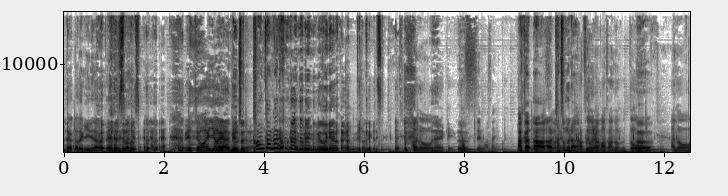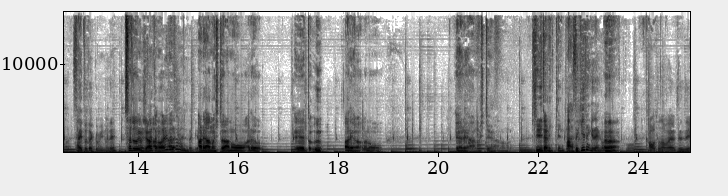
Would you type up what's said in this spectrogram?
んこだけ入れなかったよ。そうそうめっちゃワイヤーやん。めっちゃ、カンカンカンカンあの、なんだっけ、うんパッセ正彦。あ、か、あ、あ勝村。勝村正信うと、ん。あの、斎藤匠のね。佐藤じゃあ、あの、あれあれあの人、あの、あれよ、えっと、う、あれや、あの、やれ、あの人や、あの、桐谷健太。あ、それ聞いたっけないかうん顔と名前全然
